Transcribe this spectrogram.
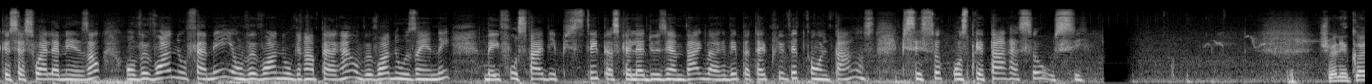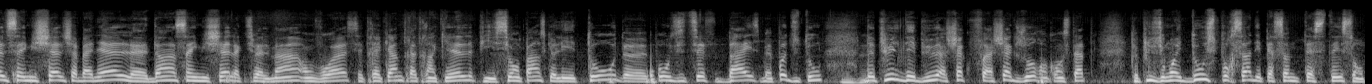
que ce soit à la maison. On veut voir nos familles, on veut voir nos grands-parents, on veut voir nos aînés, mais il faut se faire dépister parce que la deuxième vague va arriver peut-être plus vite qu'on le pense. Puis c'est ça, on se prépare à ça aussi. Je suis à l'école Saint-Michel-Chabanel. Dans Saint-Michel, actuellement, on voit, c'est très calme, très tranquille. Puis si on pense que les taux de positifs baissent, ben pas du tout. Depuis le début, à chaque fois, à chaque jour, on constate que plus ou moins 12% des personnes testées sont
